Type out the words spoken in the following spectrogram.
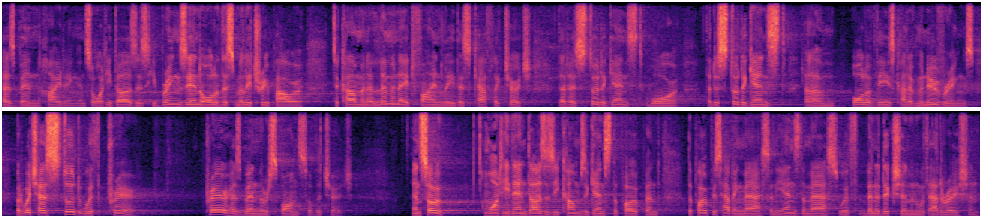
has been hiding. And so, what he does is he brings in all of this military power to come and eliminate finally this Catholic Church that has stood against war, that has stood against um, all of these kind of maneuverings, but which has stood with prayer. Prayer has been the response of the church. And so, what he then does is he comes against the Pope, and the Pope is having Mass, and he ends the Mass with benediction and with adoration.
